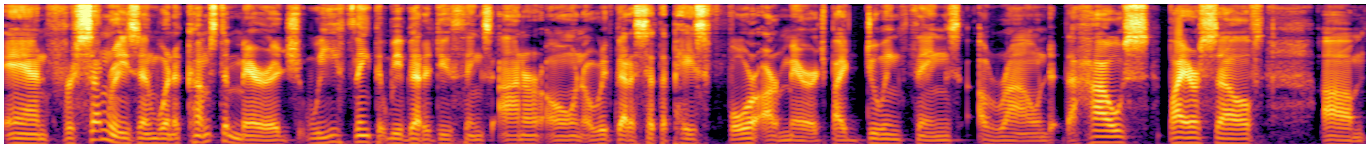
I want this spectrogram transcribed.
And for some reason, when it comes to marriage, we think that we've got to do things on our own or we've got to set the pace for our marriage by doing things around the house by ourselves. Um,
